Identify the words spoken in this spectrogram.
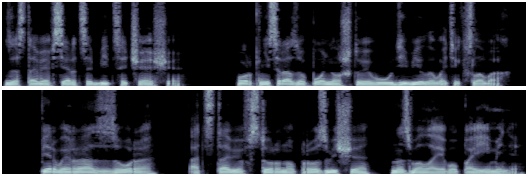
заставив сердце биться чаще. Орк не сразу понял, что его удивило в этих словах. Первый раз Зора, отставив в сторону прозвища, назвала его по имени.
